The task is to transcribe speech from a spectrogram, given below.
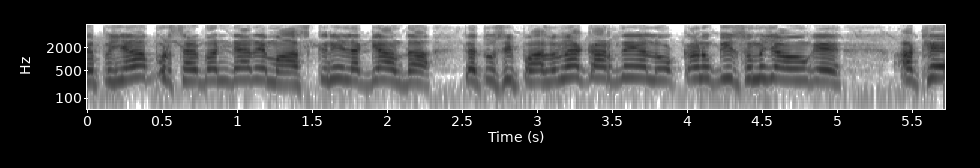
ਤੇ 50% ਬੰਦਿਆਂ ਦੇ ਮਾਸਕ ਨਹੀਂ ਲੱਗਿਆ ਹੁੰਦਾ ਤੇ ਤੁਸੀਂ ਪਾਲਣਾ ਕਰਦੇ ਆ, ਲੋਕਾਂ ਨੂੰ ਕੀ ਸਮਝਾਓਗੇ? ਅਖੇ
